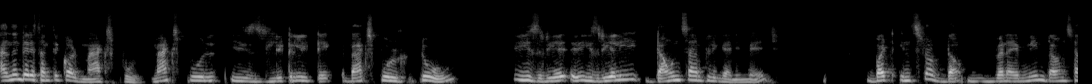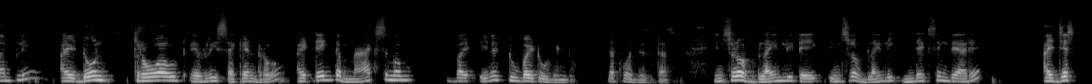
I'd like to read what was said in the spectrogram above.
And then there is something called max pool. Max pool is literally take max pool two is, re is really downsampling an image but instead of down, when I mean downsampling, I don't throw out every second row. I take the maximum by in a two by two window. That's what this does. Instead of blindly take, instead of blindly indexing the array, I just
